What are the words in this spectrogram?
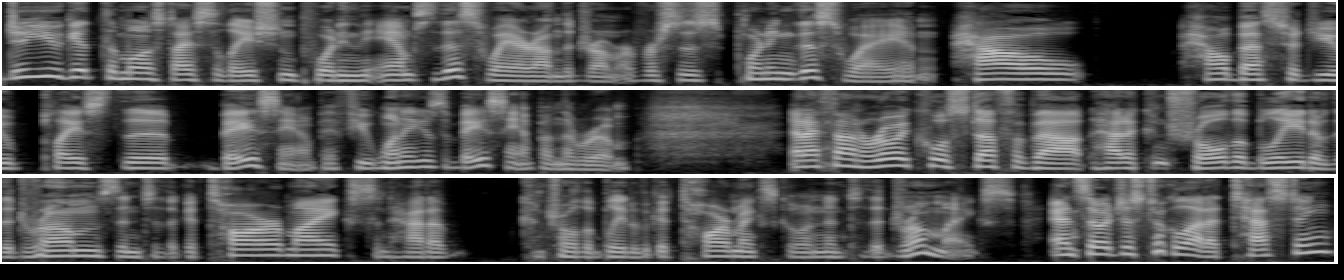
do you get the most isolation pointing the amps this way around the drummer versus pointing this way? And how how best should you place the bass amp if you want to use a bass amp in the room? And i found really cool stuff about how to control the bleed of the drums into the guitar mics and how to control the bleed of the guitar mics going into the drum mics. And so it just took a lot of testing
